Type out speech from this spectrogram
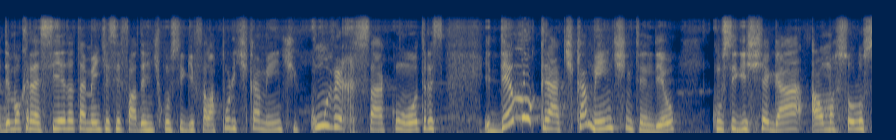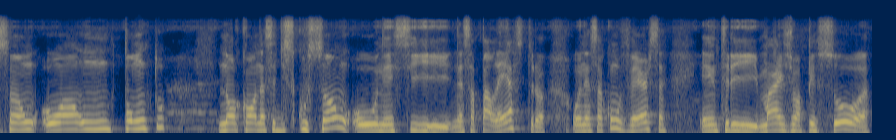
democracia é exatamente esse fato de a gente conseguir falar politicamente, conversar com outras e democraticamente, entendeu? Conseguir chegar a uma solução ou a um ponto no qual nessa discussão ou nesse, nessa palestra ou nessa conversa entre mais de uma pessoa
